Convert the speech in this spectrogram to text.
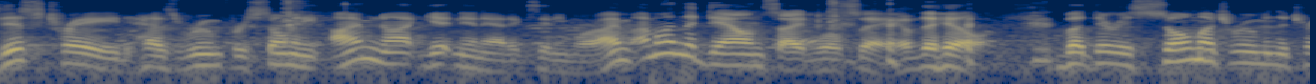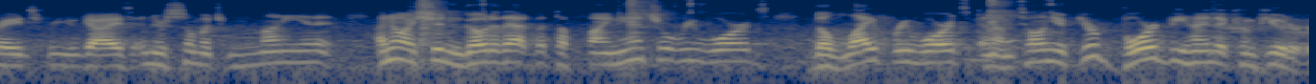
This trade has room for so many. I'm not getting in attics anymore. I'm I'm on the downside, we'll say, of the hill. But there is so much room in the trades for you guys, and there's so much money in it. I know I shouldn't go to that, but the financial rewards, the life rewards, and I'm telling you, if you're bored behind a computer,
